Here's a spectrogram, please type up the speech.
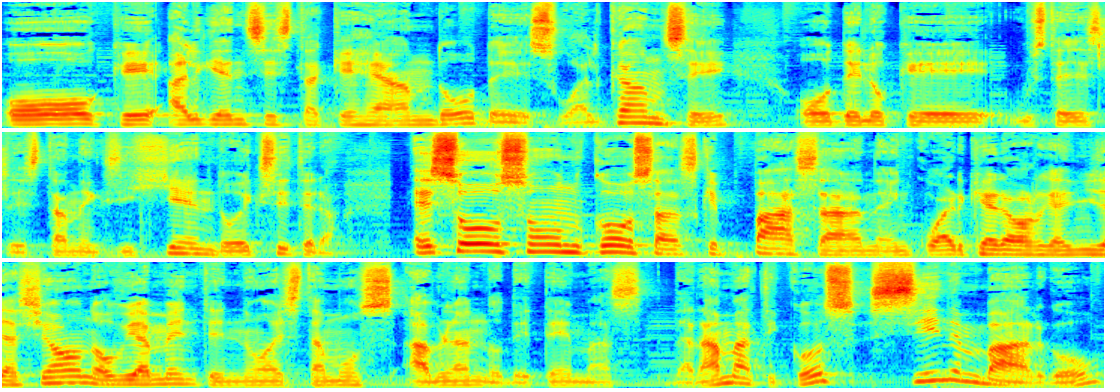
o que alguien se está quejando de su alcance o de lo que ustedes le están exigiendo, etc. Eso son cosas que pasan en cualquier organización. Obviamente no estamos hablando de temas dramáticos. Sin embargo,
